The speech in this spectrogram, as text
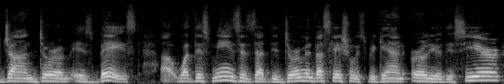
John Durham is based. Uh, what this means is that the Durham investigation, which began earlier this year,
